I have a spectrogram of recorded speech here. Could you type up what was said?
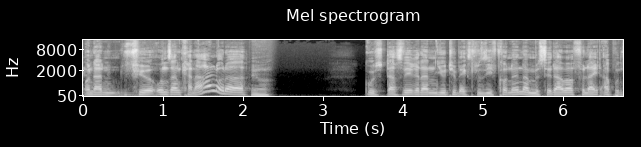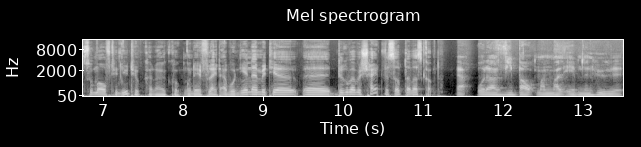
Und dann für unseren Kanal oder? Ja. Gut, das wäre dann YouTube-Exklusiv-Content. Dann müsst ihr da aber vielleicht ab und zu mal auf den YouTube-Kanal gucken und den vielleicht abonnieren, damit ihr äh, darüber Bescheid wisst, ob da was kommt. ja. Oder wie baut man mal eben einen Hügel?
